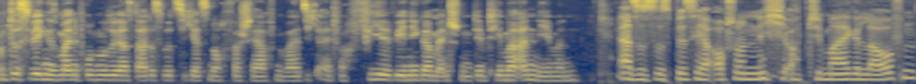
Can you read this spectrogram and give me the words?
Und deswegen ist meine Prognose ganz klar, das wird sich jetzt noch verschärfen, weil sich einfach viel weniger Menschen dem Thema annehmen. Also es ist bisher auch schon nicht optimal gelaufen.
